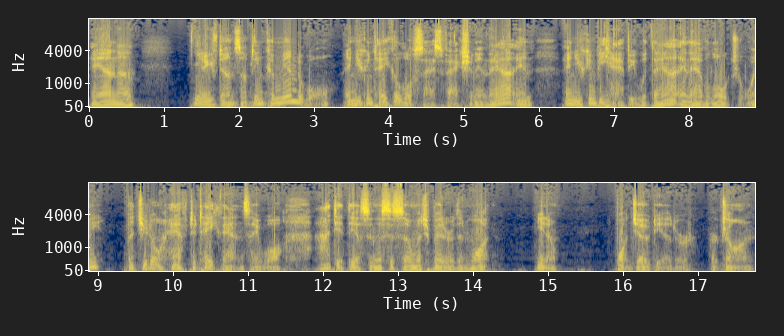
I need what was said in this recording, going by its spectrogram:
and uh, you know you've done something commendable and you can take a little satisfaction in that and and you can be happy with that and have a little joy but you don't have to take that and say well i did this and this is so much better than what you know what joe did or or john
